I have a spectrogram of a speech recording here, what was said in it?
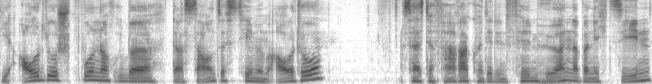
die Audiospur noch über das Soundsystem im Auto. Das heißt, der Fahrer könnte den Film hören, aber nicht sehen.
